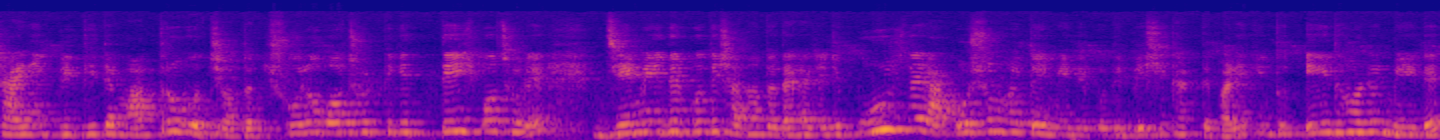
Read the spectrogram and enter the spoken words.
শারীরিক বৃদ্ধিটা মাত্র হচ্ছে, অর্থাৎ ষোলো বছর থেকে তেইশ বছরে যে মেয়েদের প্রতি সাধারণত দেখা যায় যে পুরুষদের আকর্ষণ হয়তো এই মেয়েদের প্রতি বেশি থাকতে পারে, কিন্তু এই ধরনের মেয়েদের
